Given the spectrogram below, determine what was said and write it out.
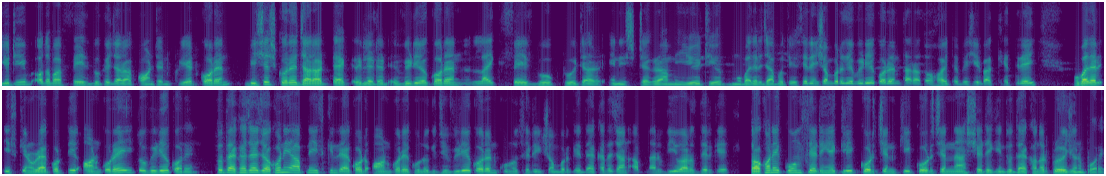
ইউটিউব অথবা ফেসবুকে যারা কন্টেন্ট ক্রিয়েট করেন, বিশেষ করে যারা টেক রিলেটেড ভিডিও করেন like Facebook, Twitter, Instagram, YouTube মোবাইলের যাবতীয় সেটিং সম্পর্কে ভিডিও করেন তারা তো হয়তো বেশিরভাগ ক্ষেত্রেই মোবাইলের স্ক্রিন রেকর্ডটি অন করেই তো ভিডিও করেন। তো দেখা যায় যখনই আপনি স্ক্রিন রেকর্ড অন করে কোনো কিছু ভিডিও করেন, কোনো সেটিং সম্পর্কে দেখাতে চান আপনার ভিউয়ার্সদেরকে, তখনই কোন সেটিং এ ক্লিক করছেন, কি করছেন না সেটি কিন্তু দেখানোর প্রয়োজন পড়ে।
